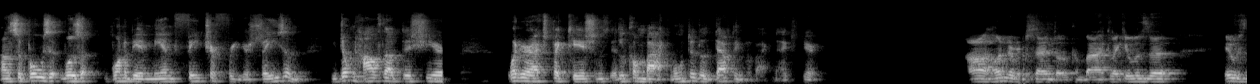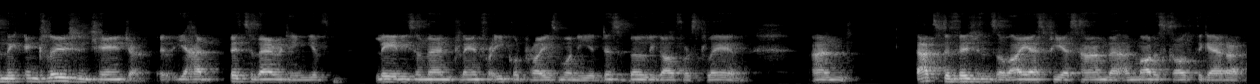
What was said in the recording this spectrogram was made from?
and I suppose it was going to be a main feature for your season you don't have that this year. What are your expectations? It'll come back, won't it? It'll definitely come back next year. hundred percent, it'll come back. Like it was a, it was an inclusion changer. It, you had bits of everything. You've ladies and men playing for equal prize money. You disability golfers playing, and that's the visions of ISPS Handa and Modest Golf together,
